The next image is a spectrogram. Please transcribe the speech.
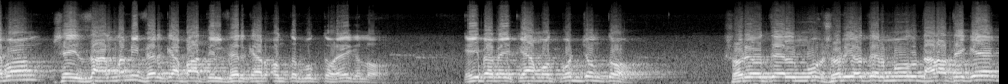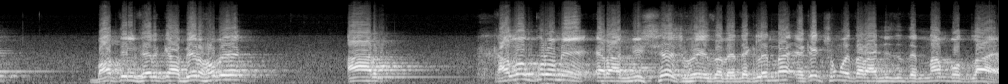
এবং সেই জাহান্নামী ফেরকা বাতিল ফেরকার অন্তর্ভুক্ত হয়ে গেল। এইভাবে কেয়ামত পর্যন্ত শরীয়তের শরীয়তের মূল ধারা থেকে বাতিল ফেরকা বের হবে আর কালক্রমে এরা নিঃশেষ হয়ে যাবে। দেখলেন না? এক এক সময় তারা নিজেদের নাম বদলায়।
